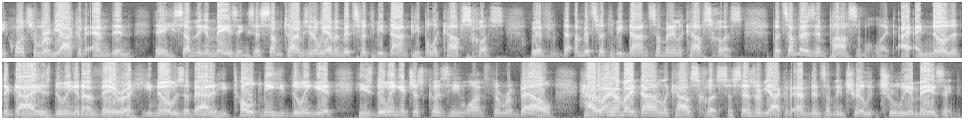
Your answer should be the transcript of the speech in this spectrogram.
he quotes from Rav Yaakov Emden that he's something amazing. He says sometimes you know we have a mitzvah to be done people lekav schus. We have a mitzvah to be done somebody lekav schus, but sometimes it's impossible. Like I, I, know that the guy is doing an avera. He knows about it. He told me he's doing it. He's doing it just because he wants to rebel. How do how am I done lekav schus? So says Rav Yaakov Emden something truly truly amazing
